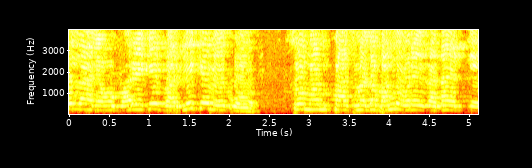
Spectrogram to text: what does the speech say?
ಇಲ್ಲ ನೀವು ಬರೀಗೆ ಬರ್ಲಿಕ್ಕೆ ಬೇಕು. ಸುಮ್ಮನೆ ಪಾಂಚ್ ಮಿನಿಟ್ ಬಂದವರೇ ಗಂಡ ಇರ್ತಿ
